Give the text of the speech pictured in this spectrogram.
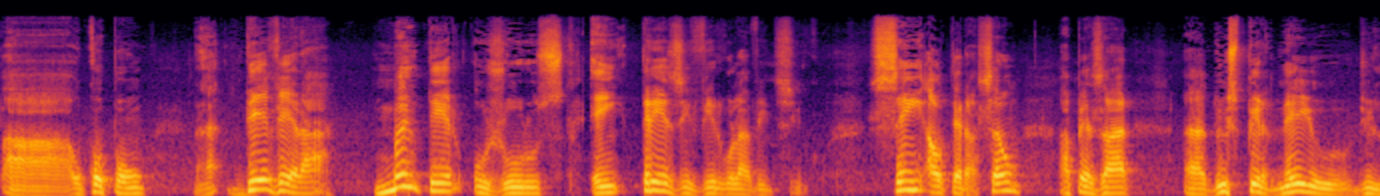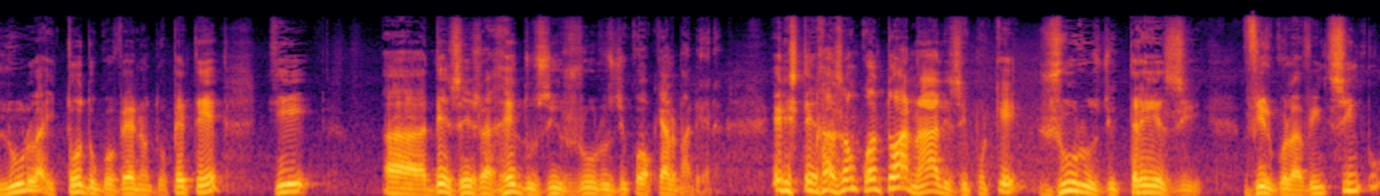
a, o Copom, né, deverá manter os juros em 13,25, sem alteração, apesar uh, do esperneio de Lula e todo o governo do PT, que uh, deseja reduzir juros de qualquer maneira. Eles têm razão quanto à análise, porque juros de 13 0,25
